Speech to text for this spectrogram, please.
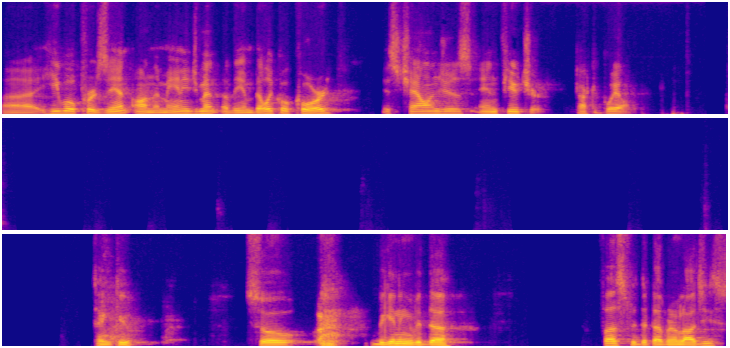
Uh, he will present on the management of the umbilical cord, its challenges, and future. Dr. Goyal. Thank you. So, beginning with the first with the terminologies.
